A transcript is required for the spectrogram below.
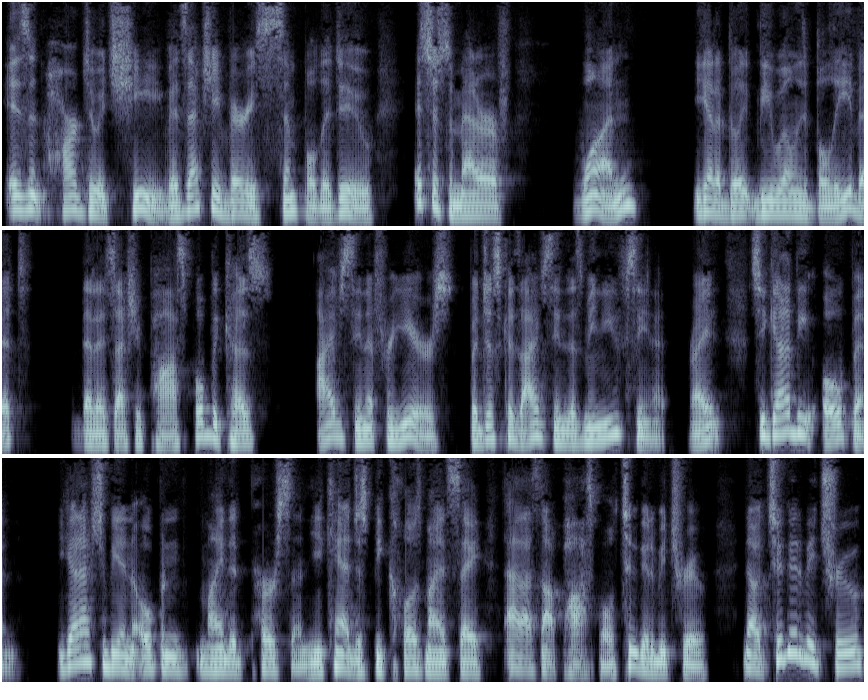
isn't hard to achieve. It's actually very simple to do. It's just a matter of one, you got to be willing to believe it that it's actually possible because I've seen it for years. But just because I've seen it doesn't mean you've seen it, right? So you got to be open you got to actually be an open minded person. You can't just be closed minded and say, ah, that's not possible. Too good to be true. No, too good to be true.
